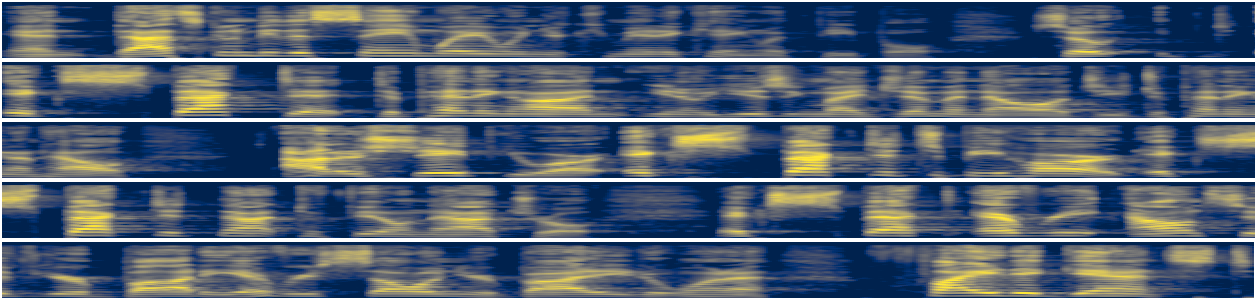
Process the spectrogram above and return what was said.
and that's going to be the same way when you're communicating with people so expect it depending on you know using my gym analogy depending on how out of shape you are. Expect it to be hard. Expect it not to feel natural. Expect every ounce of your body, every cell in your body to want to fight against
